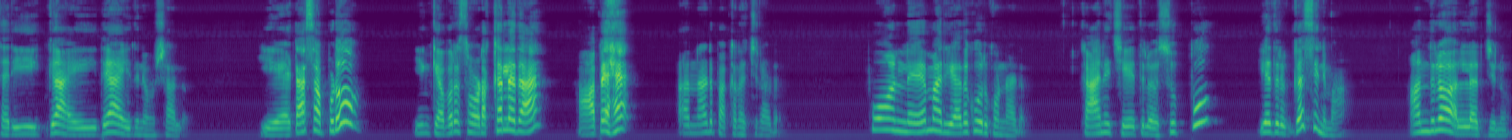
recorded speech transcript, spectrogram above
సరిగ్గా ఐదే ఐదు నిమిషాలు. ఏటా సప్పుడు? ఇంకెవరు చూడక్కర్లేదా? ఆపేహే! అన్నాడు పక్కనొచ్చినాడు. ఫోన్లే మర్యాద కూరుకున్నాడు. కానీ చేతిలో సుప్పు ఎదురుగ్గా సినిమా. అందులో అల్లర్జును.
